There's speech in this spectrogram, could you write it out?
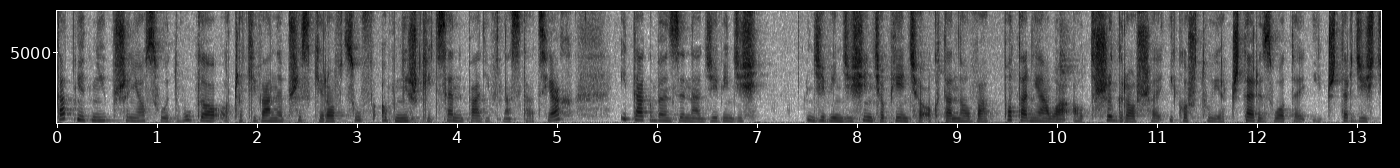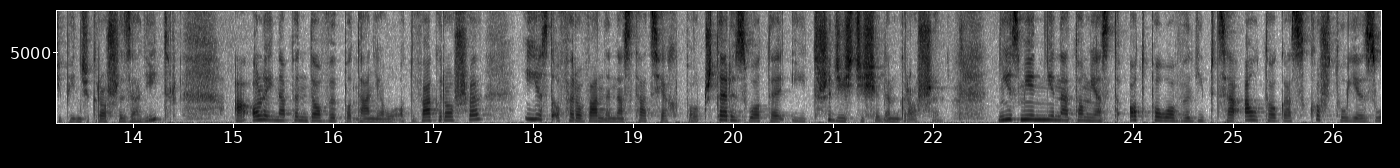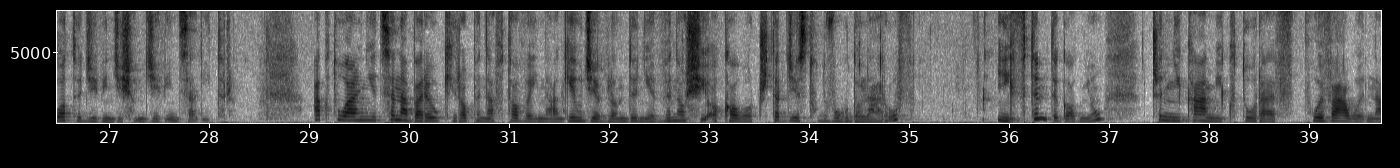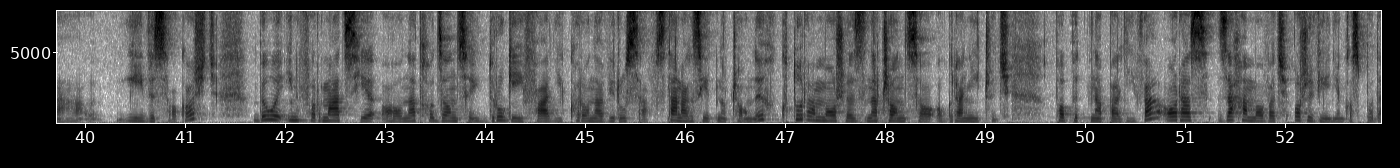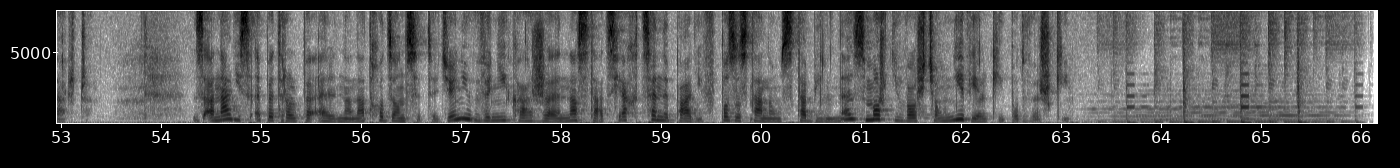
Ostatnie dni przyniosły długo oczekiwane przez kierowców obniżki cen paliw na stacjach i tak benzyna 90 95-oktanowa potaniała o 3 grosze i kosztuje 4 zł i 45 groszy za litr, a olej napędowy potaniał o 2 grosze i jest oferowany na stacjach po 4 zł i 37 groszy. Niezmiennie natomiast od połowy lipca autogaz kosztuje złoty 99 za litr. Aktualnie cena baryłki ropy naftowej na giełdzie w Londynie wynosi około 42 dolarów. I w tym tygodniu czynnikami, które wpływały na jej wysokość, były informacje o nadchodzącej drugiej fali koronawirusa w Stanach Zjednoczonych, która może znacząco ograniczyć popyt na paliwa oraz zahamować ożywienie gospodarcze. Z analiz epetrol.pl na nadchodzący tydzień wynika, że na stacjach ceny paliw pozostaną stabilne z możliwością niewielkiej podwyżki.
